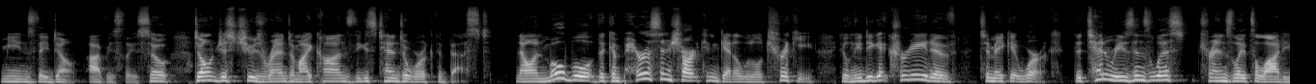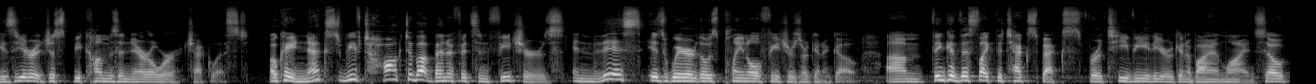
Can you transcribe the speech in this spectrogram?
means they don't, obviously. So don't just choose random icons, these tend to work the best. Now on mobile, the comparison chart can get a little tricky. You'll need to get creative to make it work. The 10 reasons list translates a lot easier, it just becomes a narrower checklist. Okay, next we've talked about benefits and features, and this is where those plain old features are gonna go. Um, think of this like the tech specs for a TV that you're gonna buy online. So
